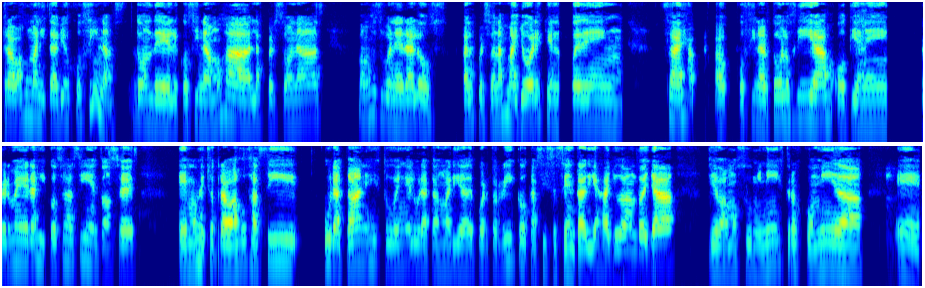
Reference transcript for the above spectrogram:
trabajo humanitario en cocinas, donde le cocinamos a las personas, vamos a suponer a los a las personas mayores que no pueden, sabes, cocinar todos los días o tienen enfermeras y cosas así. Entonces, hemos hecho trabajos así huracanes, estuve en el huracán María de Puerto Rico, casi 60 días ayudando allá, llevamos suministros, comida, eh,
